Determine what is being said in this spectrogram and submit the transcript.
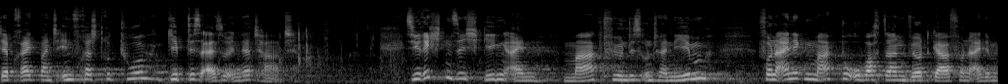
der Breitbandinfrastruktur gibt es also in der Tat. Sie richten sich gegen ein marktführendes Unternehmen. Von einigen Marktbeobachtern wird gar von einem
